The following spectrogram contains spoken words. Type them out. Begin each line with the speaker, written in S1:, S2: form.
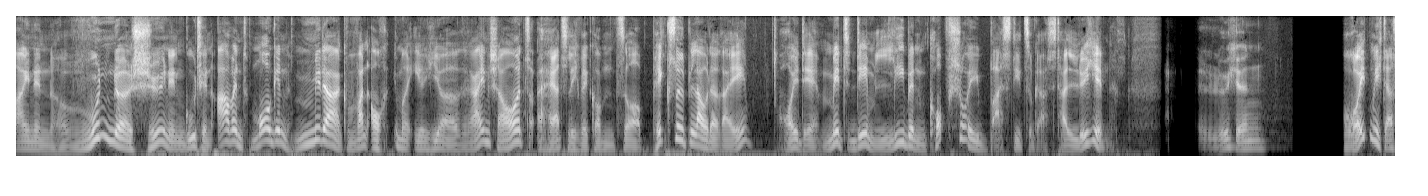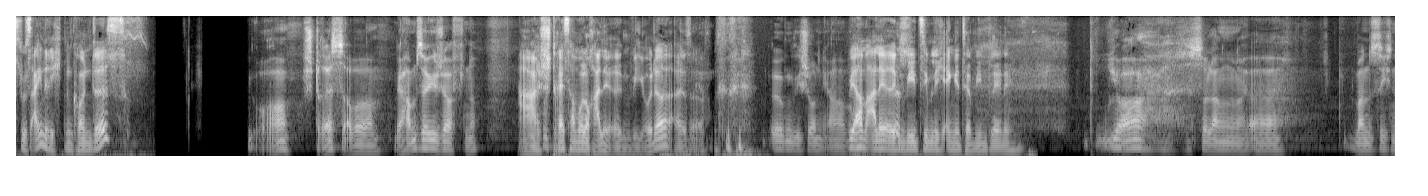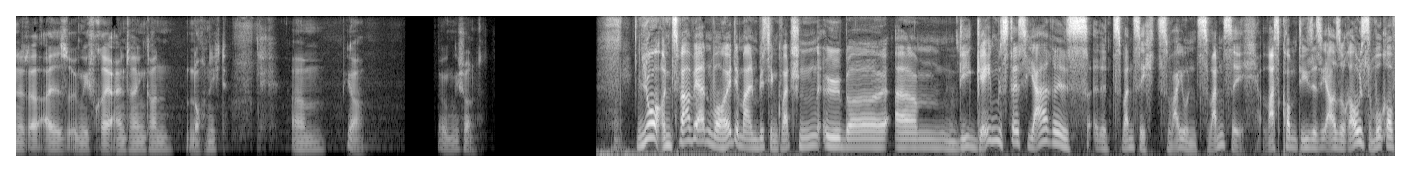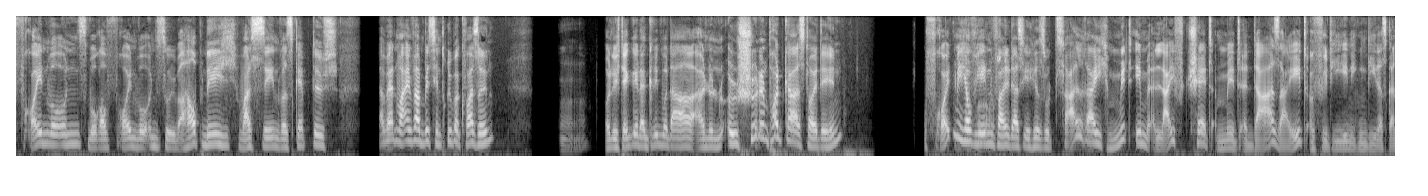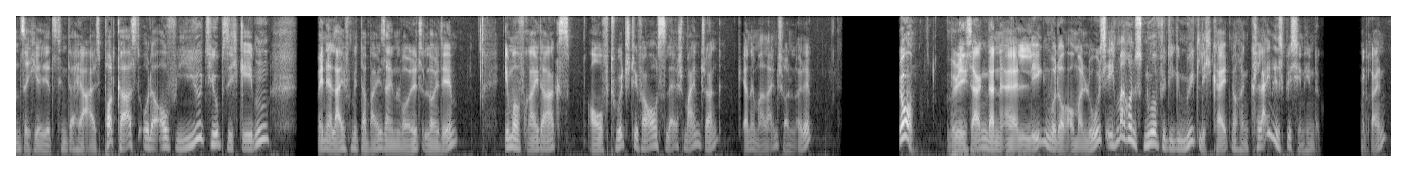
S1: Einen wunderschönen guten Abend, Morgen, Mittag, wann auch immer ihr hier reinschaut. Herzlich willkommen zur Pixelplauderei. Heute mit dem lieben Kopfscheu-Basti zu Gast. Hallöchen.
S2: Hallöchen.
S1: Freut mich, dass du es einrichten konntest.
S2: Ja, Stress, aber wir haben es ja geschafft, ne?
S1: Ah, Stress haben wir doch alle irgendwie, oder? Also.
S2: Irgendwie schon, ja.
S1: Wir haben alle irgendwie ziemlich enge Terminpläne.
S2: Ja, solange äh, man sich nicht alles irgendwie frei einteilen kann, noch nicht. Ähm, ja, irgendwie schon.
S1: Ja, und zwar werden wir heute mal ein bisschen quatschen über ähm, die Games des Jahres 2022. Was kommt dieses Jahr so raus? Worauf freuen wir uns? Worauf freuen wir uns so überhaupt nicht? Was sehen wir skeptisch? Da werden wir einfach ein bisschen drüber quasseln. Mhm. Und ich denke, dann kriegen wir da einen äh, schönen Podcast heute hin. Freut mich auf jeden Fall, dass ihr hier so zahlreich mit im Live-Chat mit da seid. Für diejenigen, die das Ganze hier jetzt hinterher als Podcast oder auf YouTube sich geben. Wenn ihr live mit dabei sein wollt, Leute, immer freitags auf Twitch TV slash mindjunk. Gerne mal reinschauen, Leute. Jo, würde ich sagen, dann äh, legen wir doch auch mal los. Ich mache uns nur für die Gemütlichkeit noch ein kleines bisschen Hintergrund mit rein.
